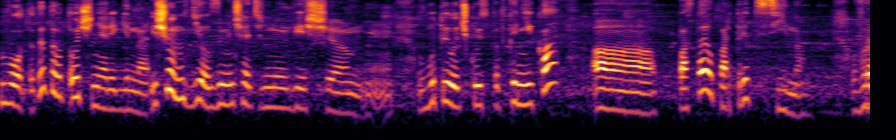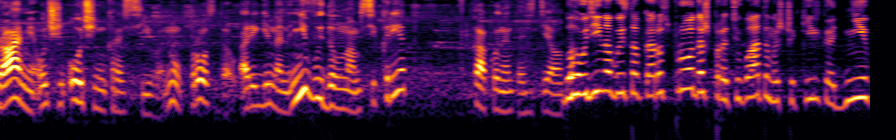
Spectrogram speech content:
Вот, вот это вот очень оригинально. Еще он сделал замечательную вещь м, в бутылочку из-под коньяка, а, поставил портрет Сина. В раме очень-очень красиво, ну просто оригинально. Не выдал нам секрет, как он это сделал. Благодійна виставка розпродаж працюватиме ще кілька днів.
